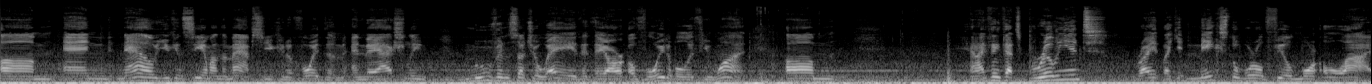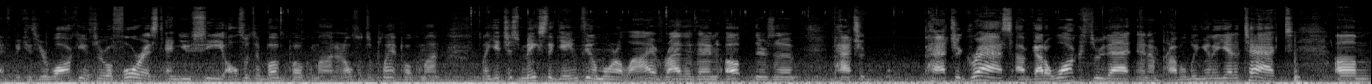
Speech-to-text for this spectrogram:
um, and now you can see them on the map, so you can avoid them, and they actually move in such a way that they are avoidable if you want. Um, and I think that's brilliant right? Like it makes the world feel more alive because you're walking through a forest and you see all sorts of bug Pokemon and all sorts of plant Pokemon. Like it just makes the game feel more alive rather than oh, there's a patch of patch of grass. I've got to walk through that and I'm probably going to get attacked. Um,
